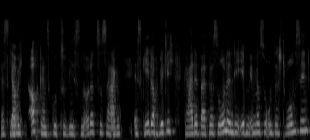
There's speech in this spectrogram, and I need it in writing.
Das glaube ja. ich auch ganz gut zu wissen, oder zu sagen, ja. es geht auch wirklich gerade bei Personen, die eben immer so unter Strom sind,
